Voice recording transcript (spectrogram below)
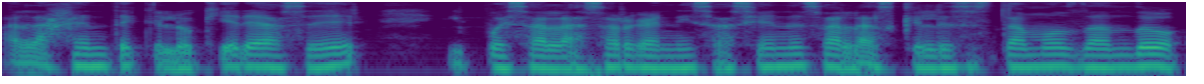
a la gente que lo quiere hacer y pues a las organizaciones a las que les estamos dando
